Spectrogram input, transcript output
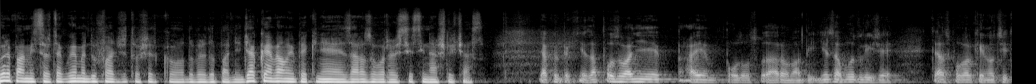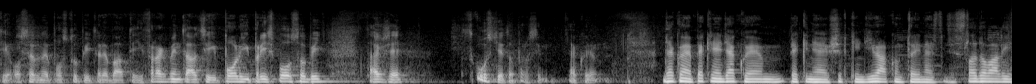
Dobre, pán minister, tak budeme dúfať, že to všetko dobre dopadne. Ďakujem veľmi pekne za rozhovor, že ste si našli čas. Ďakujem pekne za pozvanie. Prajem pôdohospodárom, aby nezabudli, že teraz po Veľkej noci tie osobné postupy treba tej fragmentácii polí prispôsobiť. Takže skúste to, prosím. Ďakujem. Ďakujem pekne, ďakujem pekne aj všetkým divákom, ktorí nás sledovali.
